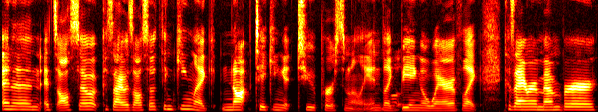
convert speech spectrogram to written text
and then it's also cuz I was also thinking like not taking it too personally and like being aware of like cuz I remember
